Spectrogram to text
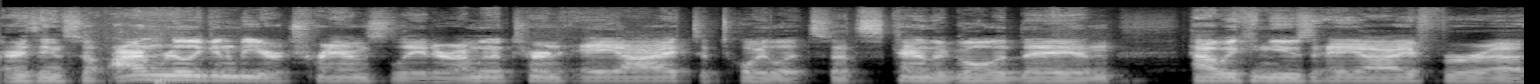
everything. So I'm really going to be your translator. I'm going to turn AI to toilets. That's kind of the goal today and how we can use AI for uh,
